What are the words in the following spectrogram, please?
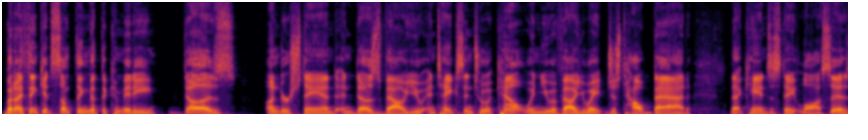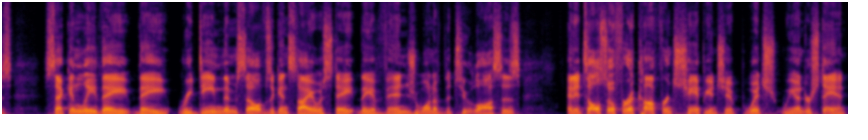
But I think it's something that the committee does understand and does value and takes into account when you evaluate just how bad that Kansas State loss is. Secondly, they they redeem themselves against Iowa State. They avenge one of the two losses, and it's also for a conference championship, which we understand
